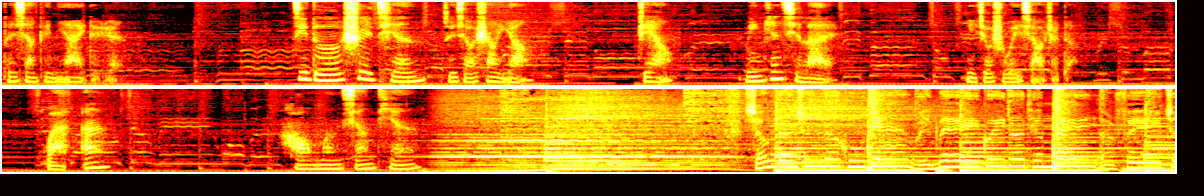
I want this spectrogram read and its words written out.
分享给你爱的人。记得睡前嘴角上扬，这样明天起来你就是微笑着的。晚安，好梦香甜。像单纯的蝴蝶，为玫瑰的甜美而飞着；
